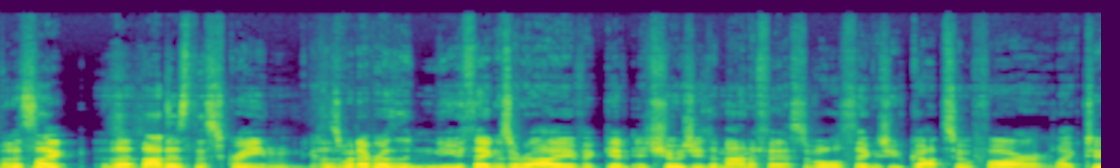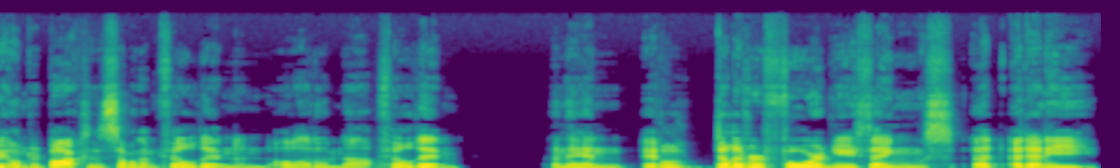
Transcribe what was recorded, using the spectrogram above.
But it's like that that is the screen because whenever the new things arrive, it it shows you the manifest of all things you've got so far, like 200 boxes, some of them filled in and a lot of them not filled in. And then it'll deliver four new things at, at any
